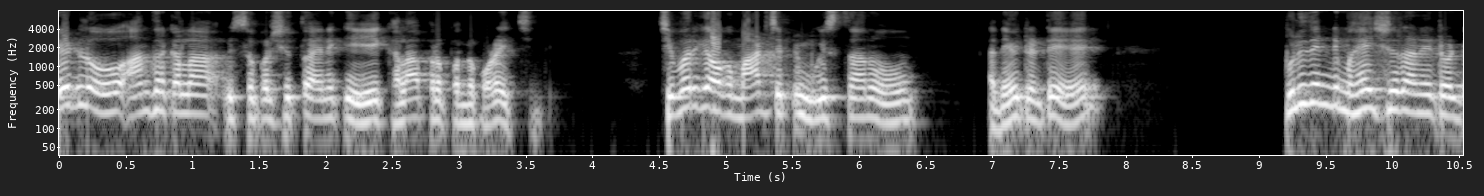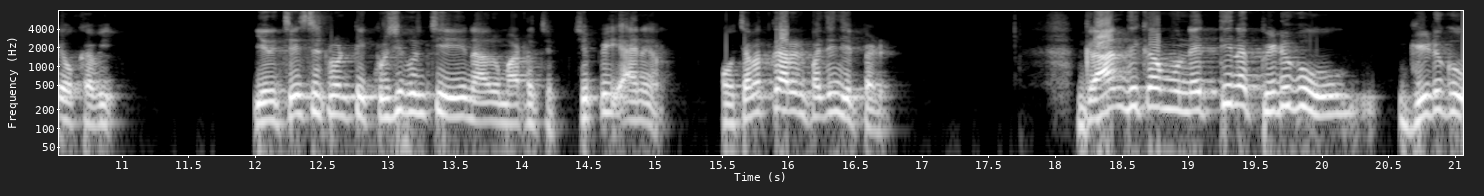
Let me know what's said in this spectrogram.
ఏడులో ఆంధ్రకళా విశ్వ పరిషత్తు ఆయనకి కళాప్రపన్న కూడా ఇచ్చింది. చివరిగా ఒక మాట చెప్పి ముగిస్తాను. అదేమిటంటే పులిదిండి మహేశ్వర అనేటువంటి ఒక కవి ఈయన చేసినటువంటి కృషి గురించి నాలుగు మాటలు చెప్పి చెప్పి ఆయన ఒక చమత్కారమైన పద్యం చెప్పాడు. గ్రాంధికము నెత్తిన పిడుగు గిడుగు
